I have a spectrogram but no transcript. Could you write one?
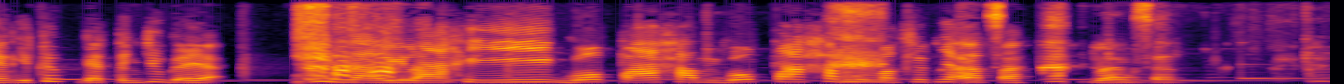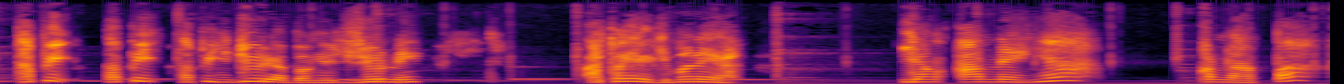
yang itu ganteng juga ya?" Innalillahi, gue paham, gue paham nih maksudnya apa. Bangsat. Tapi, tapi, tapi jujur ya bang ya jujur nih, apa ya gimana ya? Yang anehnya, kenapa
